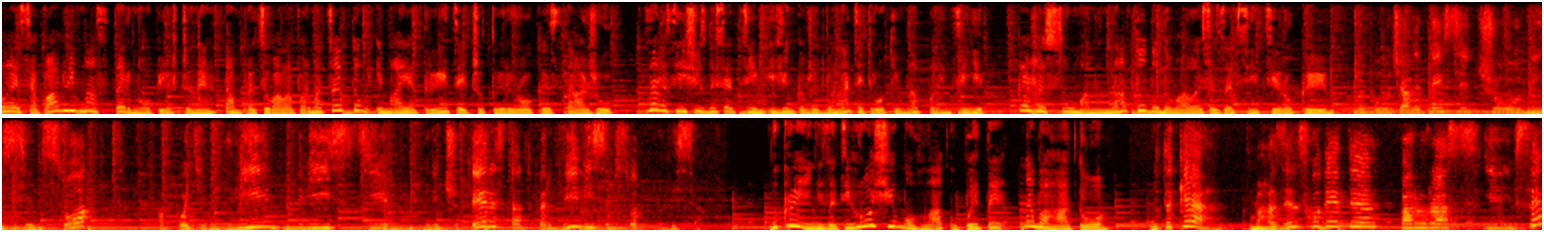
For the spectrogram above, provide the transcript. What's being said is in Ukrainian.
Леся Павлівна з Тернопільщини. Там працювала фармацевтом і має 34 роки стажу. Зараз їй 67, і жінка вже 12 років на пенсії. Каже, сума не надто додавалася за всі ці роки. Ми получали 1800, а потім 2200, 2400, а тепер 2850. В Україні за ці гроші могла купити небагато. Ну таке, в магазин сходити пару раз і все.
